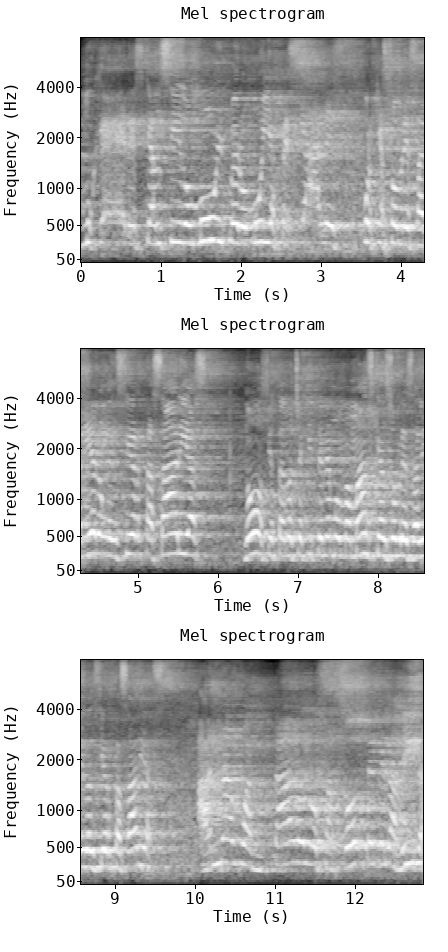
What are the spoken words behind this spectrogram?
mujeres que han sido muy, pero muy especiales, porque sobresalieron en ciertas áreas. No, si esta noche aquí tenemos mamás que han sobresalido en ciertas áreas, han aguantado los azotes de la vida,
